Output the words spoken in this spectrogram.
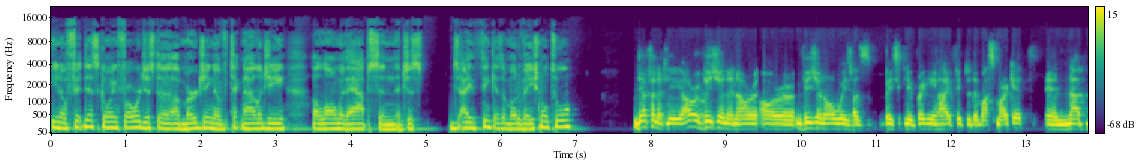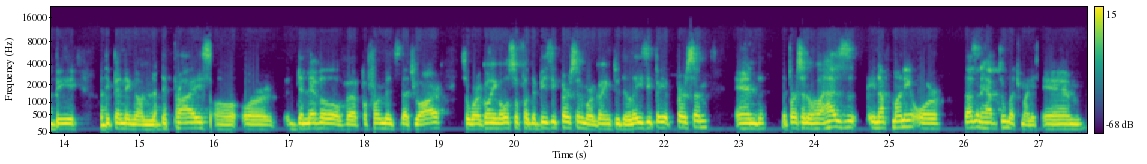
you know fitness going forward? Just a, a merging of technology along with apps, and just I think as a motivational tool. Definitely, our vision and our our vision always was basically bringing HyFit to the mass market and not be depending on the price or, or the level of uh, performance that you are. So we're going also for the busy person. We're going to the lazy person and the person who has enough money or doesn't have too much money. And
